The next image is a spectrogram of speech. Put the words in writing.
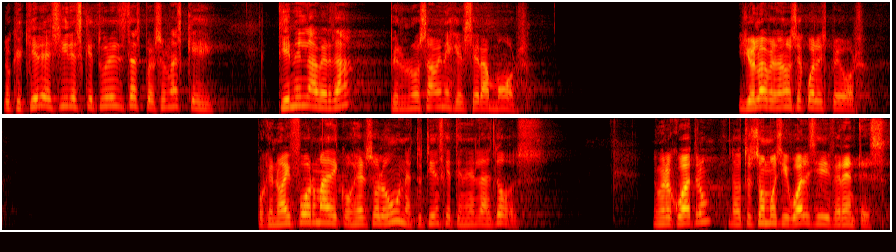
Lo que quiere decir es que tú eres de estas personas que tienen la verdad, pero no saben ejercer amor. Y yo la verdad no sé cuál es peor. Porque no hay forma de coger solo una, tú tienes que tener las dos. Número cuatro, nosotros somos iguales y diferentes. ¿Eso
